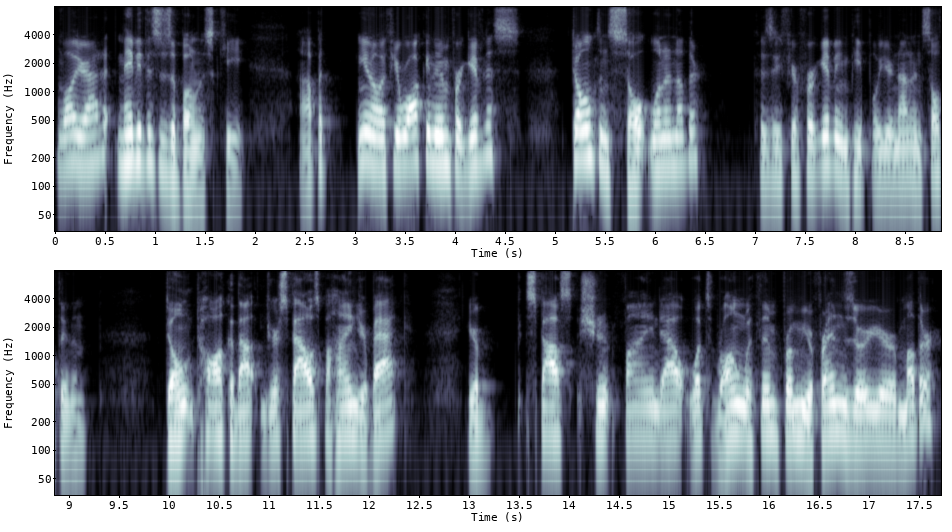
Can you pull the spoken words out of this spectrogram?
while you're at it, maybe this is a bonus key. Uh, but, you know, if you're walking in forgiveness, don't insult one another. Because if you're forgiving people, you're not insulting them. Don't talk about your spouse behind your back. Your spouse shouldn't find out what's wrong with them from your friends or your mother.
